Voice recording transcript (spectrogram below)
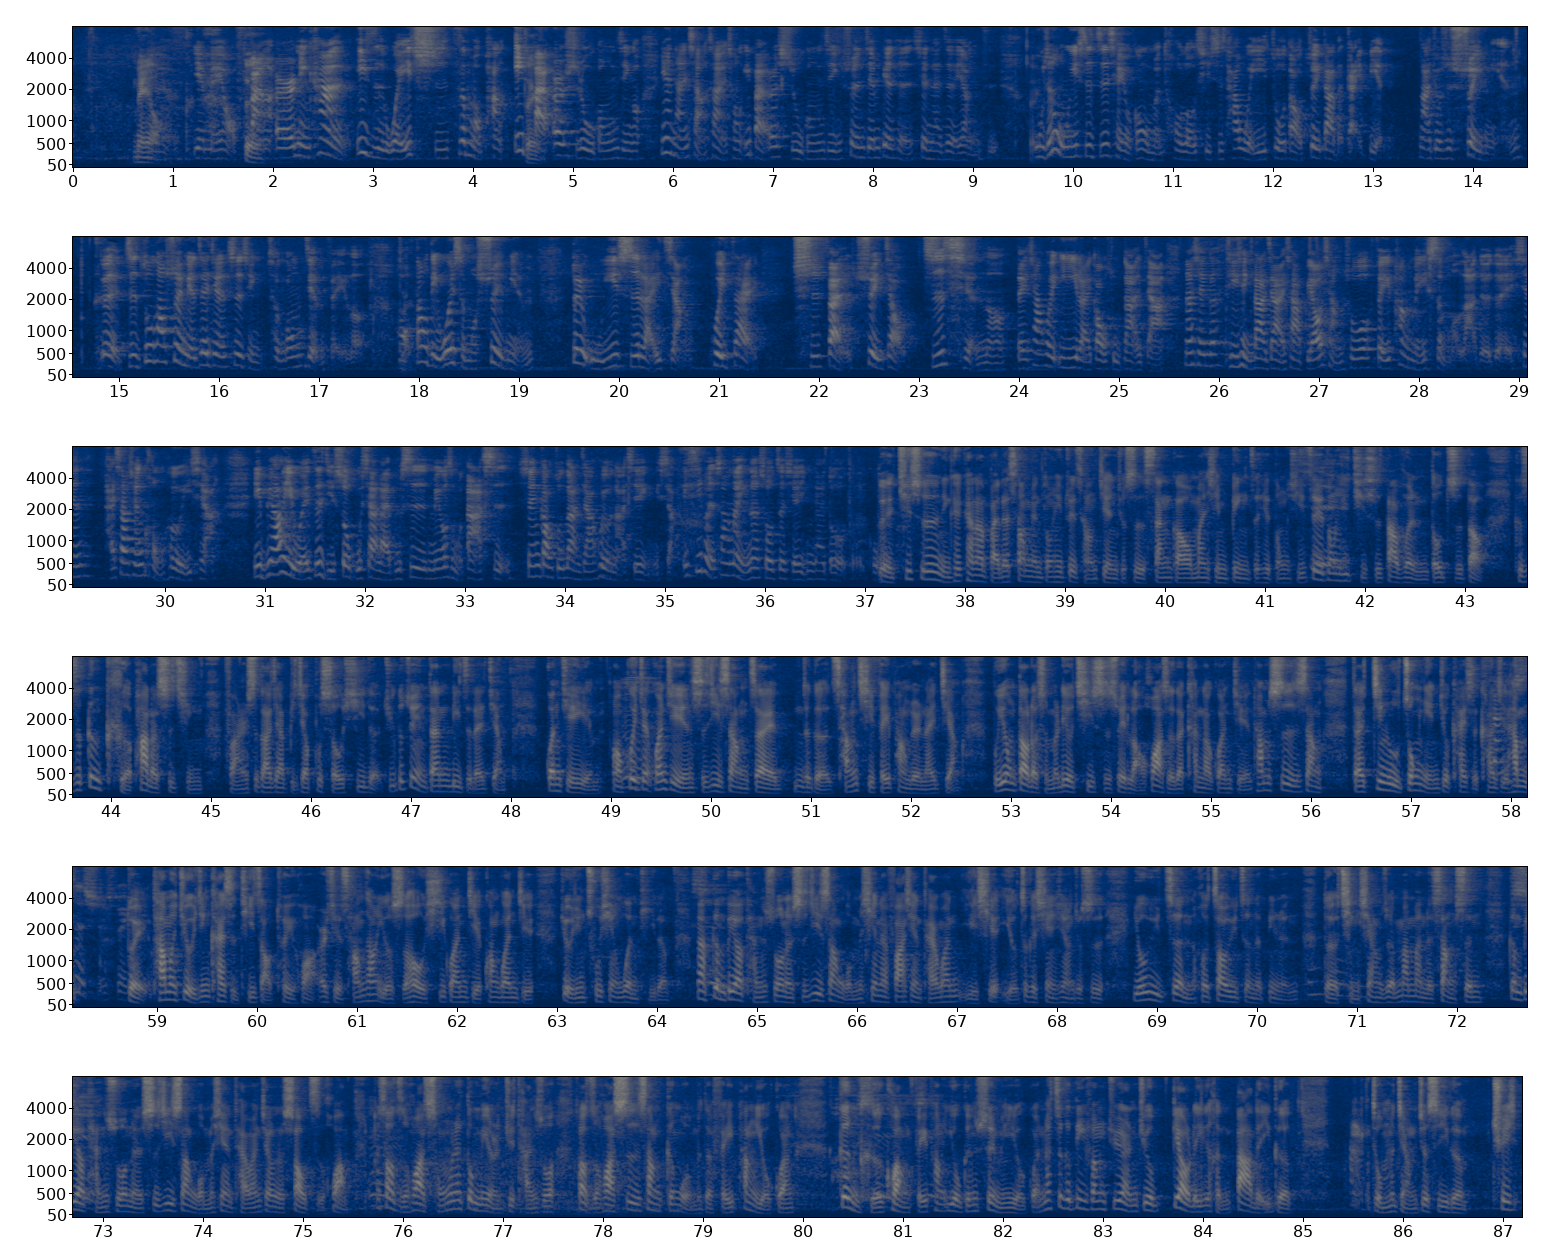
没有，也没有，反而你看，一直维持这么胖，一百二十五公斤哦，因为难想象，你从一百二十五公斤瞬间变成现在这个样子。武真武医师之前有跟我们透露，其实他唯一做到最大的改变，那就是睡眠。对，只做到睡眠这件事情，成功减肥了。好，到底为什么睡眠对武医师来讲会在？吃饭睡觉之前呢，等一下会一一来告诉大家。那先跟提醒大家一下，不要想说肥胖没什么啦，对不对？先还是要先恐吓一下，你不要以为自己瘦不下来，不是没有什么大事。先告诉大家会有哪些影响。你基本上，那你那时候这些应该都有得过。对，其实你可以看到摆在上面东西最常见就是三高、慢性病这些东西。这些东西其实大部分人都知道，可是更可怕的事情反而是大家比较不熟悉的。举个最简单的例子来讲。关节炎哦，会在关节炎实际上在那个长期肥胖的人来讲，不用到了什么六七十岁老化时才看到关节炎，他们事实上在进入中年就开始看见他们，对他们就已经开始提早退化，而且常常有时候膝关节、髋关节就已经出现问题了。那更不要谈说呢，实际上我们现在发现台湾也现有这个现象，就是忧郁症或躁郁症的病人的倾向在慢慢的上升。更不要谈说呢，实际上我们现在台湾叫做少子化，那少子化从来都没有人去谈说少子化。事实上跟我们的肥胖有关，更何况肥胖又跟睡眠有关，那这个地方居然就掉了一个很大的一个，我们讲的就是一个缺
